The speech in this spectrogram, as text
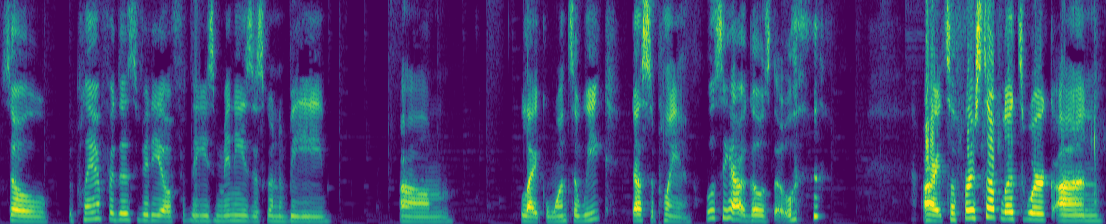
So the plan for this video for these minis is going to be um, like once a week. That's the plan. We'll see how it goes though. All right, so first up, let's work on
